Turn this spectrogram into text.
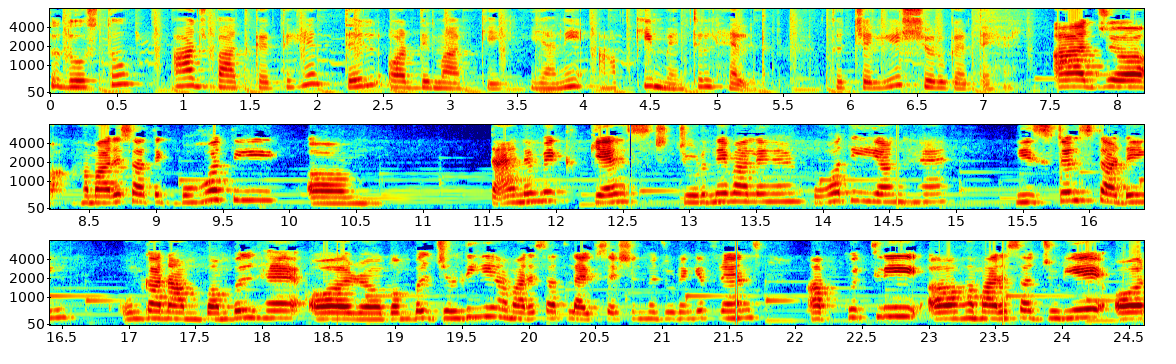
तो दोस्तों, आज बात करते हैं दिल और दिमाग की, यानी आपकी मेंटल हेल्थ तो चलिए शुरू करते हैं। आज हमारे साथ एक बहुत ही डायनेमिक गेस्ट जुड़ने वाले हैं बहुत ही यंग हैं ही स्टिल स्टडिंग उनका नाम बम्बल है और बम्बल जल्दी ही हमारे साथ लाइव सेशन में जुड़ेंगे। फ्रेंड्स आप क्विकली हमारे साथ जुड़िए और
